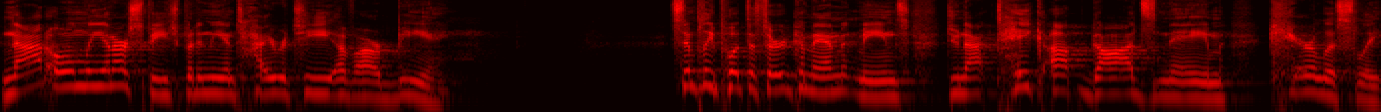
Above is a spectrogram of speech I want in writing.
not only in our speech, but in the entirety of our being. Simply put, the third commandment means do not take up God's name carelessly.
